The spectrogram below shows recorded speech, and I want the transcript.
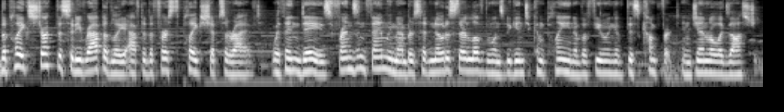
The plague struck the city rapidly after the first plague ships arrived. Within days, friends and family members had noticed their loved ones begin to complain of a feeling of discomfort and general exhaustion.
